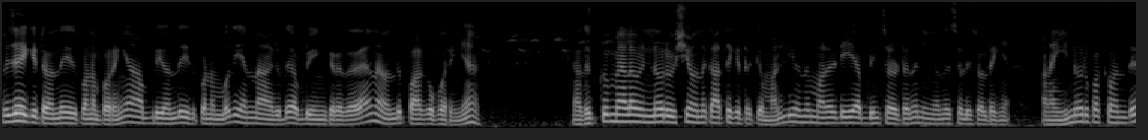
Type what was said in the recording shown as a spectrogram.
விஜய்கிட்ட வந்து இது பண்ண போகிறீங்க அப்படி வந்து இது பண்ணும்போது என்ன ஆகுது அப்படிங்கிறத நான் வந்து பார்க்க போகிறீங்க அதுக்கும் மேலே இன்னொரு விஷயம் வந்து காத்துக்கிட்டு இருக்கு. மல்லி வந்து மலடி அப்படின்னு சொல்லிட்டு வந்து நீங்கள் வந்து சொல்லி சொல்கிறீங்க ஆனால் இன்னொரு பக்கம் வந்து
